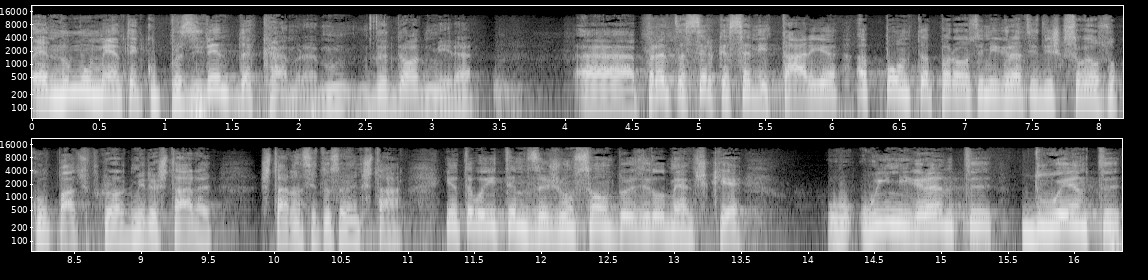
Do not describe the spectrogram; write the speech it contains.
é no momento em que o Presidente da Câmara de, de Odmira, perante a cerca sanitária, aponta para os imigrantes e diz que são eles os culpados por Odmira estar, estar na situação em que está. E então aí temos a junção de dois elementos, que é o, o imigrante doente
